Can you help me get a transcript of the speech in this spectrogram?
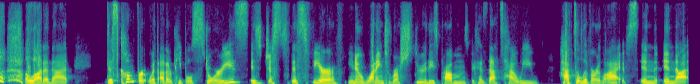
a lot of that discomfort with other people's stories is just this fear of you know wanting to rush through these problems because that's how we have to live our lives in in that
